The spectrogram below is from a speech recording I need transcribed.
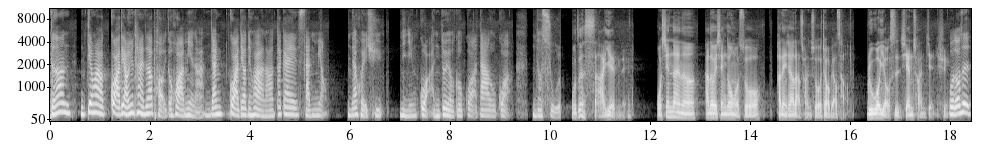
等到你电话挂掉，因为他还在要跑一个画面啊，你这样挂掉电话，然后大概三秒，你再回去，你已经挂，你队友给我挂，大家都挂，你就输了。我真的傻眼呢。我现在呢，他都会先跟我说，他等一下要打传说，叫我不要吵。如果有事，先传简讯。我都是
